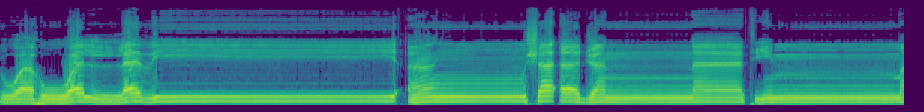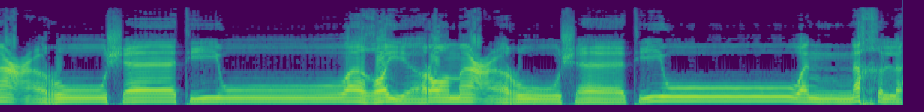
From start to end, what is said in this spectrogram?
وهو الذي أنشأ جنات معروشات وغير معروشات والنخل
